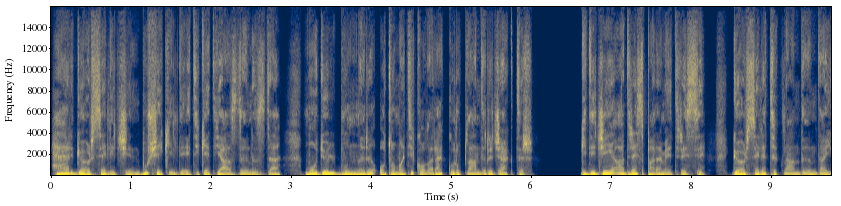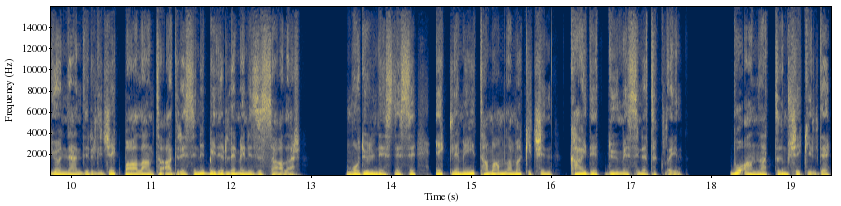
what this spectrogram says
Her görsel için bu şekilde etiket yazdığınızda modül bunları otomatik olarak gruplandıracaktır. Gideceği adres parametresi, görsele tıklandığında yönlendirilecek bağlantı adresini belirlemenizi sağlar. Modül nesnesi eklemeyi tamamlamak için kaydet düğmesine tıklayın. Bu anlattığım şekilde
